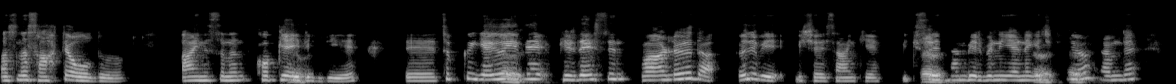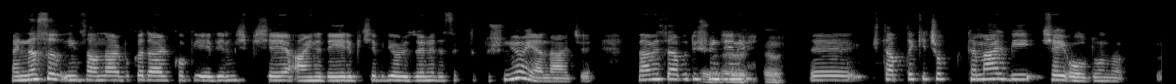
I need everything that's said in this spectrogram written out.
aslında sahte olduğu, aynısının kopya evet. edildiği, e, tıpkı Yayoi evet. ve Firdevs'in varlığı da öyle bir bir şey sanki. İkisi evet. hem birbirini yerine evet, geçiriyor evet. hem de hani nasıl insanlar bu kadar kopya edilmiş bir şeye aynı değeri biçebiliyor üzerine de sık sık düşünüyor ya Naci. Ben mesela bu düşüncenin evet, evet e, kitaptaki çok temel bir şey olduğunu e,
